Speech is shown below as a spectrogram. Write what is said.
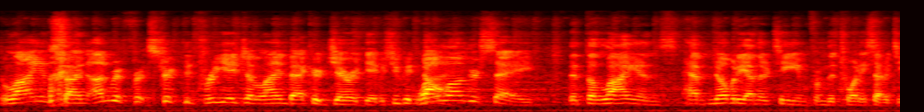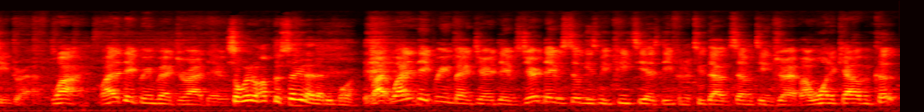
the Lions signed unrestricted free agent linebacker Jarrad Davis. You can Why? no longer say that the Lions have nobody on their team from the 2017 draft. Why? Why did they bring back Jarrad Davis? So we don't have to say that anymore. Why, why did they bring back Jarrad Davis? Jarrad Davis still gives me PTSD from the 2017 draft. I wanted Calvin Cook.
